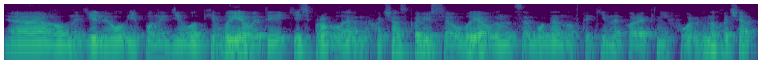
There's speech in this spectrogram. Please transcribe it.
е, в неділю і понеділок і виявити якісь проблеми. Хоча, скоріш всього, виявлено це буде ну, в такій некоректній формі. Ну, хоча б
